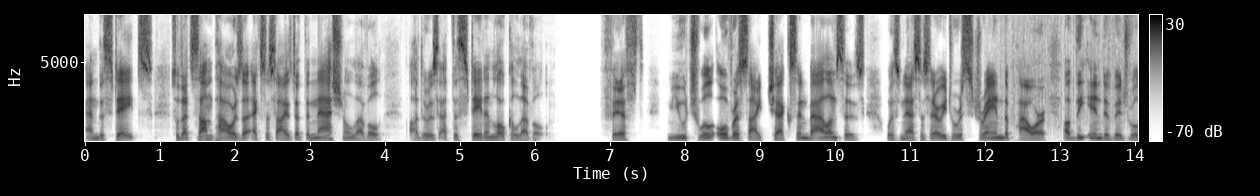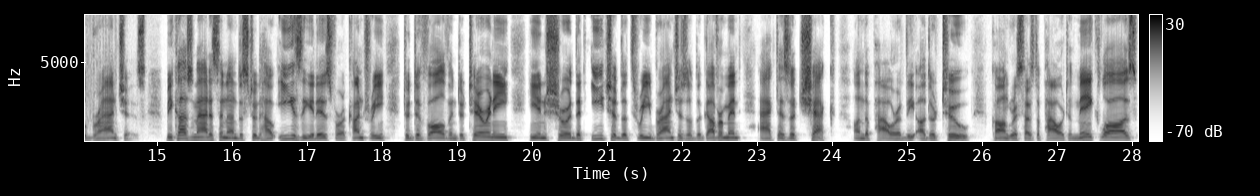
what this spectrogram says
and the states, so that some powers are exercised at the national level, others at the state and local level. Fifth, Mutual oversight, checks and balances was necessary to restrain the power of the individual branches. Because Madison understood how easy it is for a country to devolve into tyranny, he ensured that each of the three branches of the government act as a check on the power of the other two. Congress has the power to make laws,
